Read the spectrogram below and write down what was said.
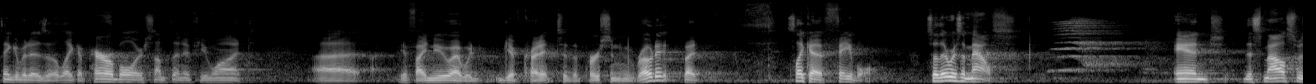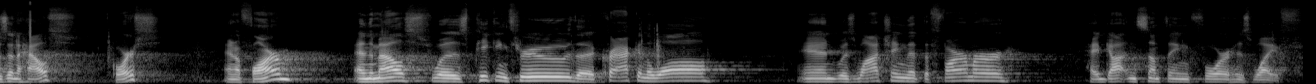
think of it as a, like a parable or something if you want. Uh, if I knew, I would give credit to the person who wrote it, but it's like a fable. So there was a mouse. And this mouse was in a house, of course, and a farm. And the mouse was peeking through the crack in the wall and was watching that the farmer had gotten something for his wife.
